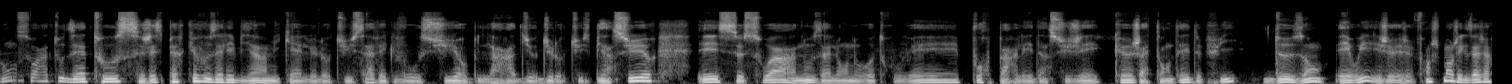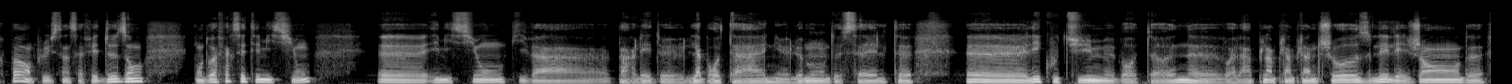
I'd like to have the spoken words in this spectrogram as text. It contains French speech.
Bonsoir à toutes et à tous. J'espère que vous allez bien. Michael Le Lotus avec vous sur la radio du Lotus, bien sûr. Et ce soir, nous allons nous retrouver pour parler d'un sujet que j'attendais depuis deux ans. Et oui, je, franchement, j'exagère pas en plus. hein. Ça fait deux ans qu'on doit faire cette émission. Euh, émission qui va parler de la Bretagne, le monde celte, euh, les coutumes bretonnes, euh, voilà, plein, plein, plein de choses, les légendes,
